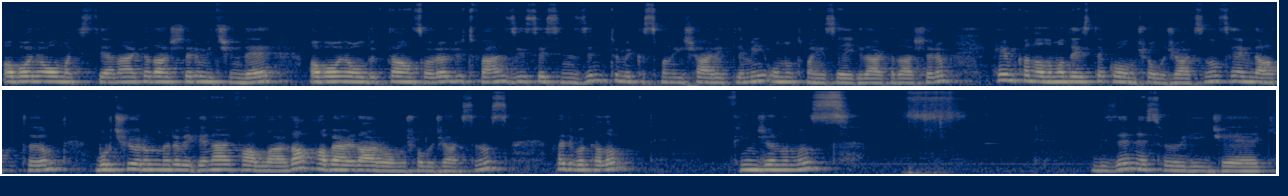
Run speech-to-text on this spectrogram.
Abone olmak isteyen arkadaşlarım için de abone olduktan sonra lütfen zil sesinizin tümü kısmını işaretlemeyi unutmayın sevgili arkadaşlarım. Hem kanalıma destek olmuş olacaksınız hem de attığım burç yorumları ve genel fallardan haberdar olmuş olacaksınız. Hadi bakalım fincanımız bize ne söyleyecek?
